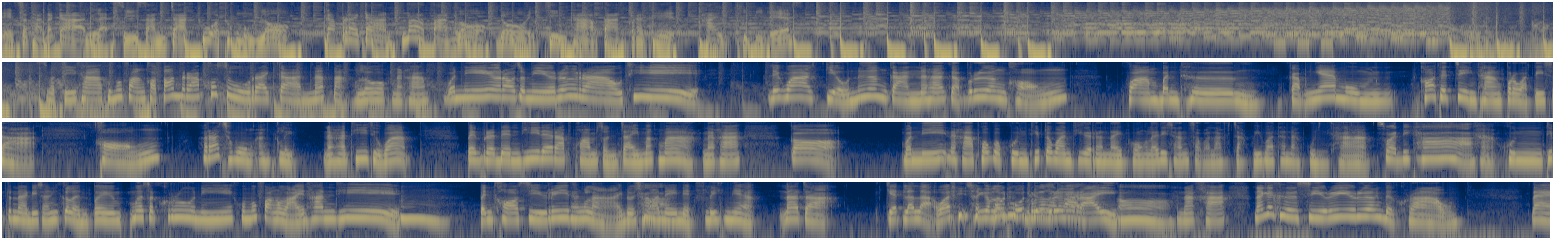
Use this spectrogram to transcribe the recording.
เดตสถานการณ์และสีสันจากทั่วทุกมุมโลก กับรายการหน้าต่างโลกโดยทีมข่าวต่างประเทศไทย PBS สวัสดีค่ะ คุณผู้ฟังขอต้อนรับเข้าสู่รายการหน้าต่างโลกนะคะ วันนี้เราจะมีเรื่องราวที่เรียกว่าเกี่ยวเนื่องกันนะคะกับเรื่องของความบันเทิงกับแง่มุม ข้อเท็จจริงทางประวัติศาสตร์ของราชวงศ์อังกฤษนะคะที่ถือว่าเป็นประเด็นที่ได้รับความสนใจมาก ๆ นะคะ ก็วันนี้นะคะ พบกับคุณทิพย์ตะวันธีรนัยพงษ์และดิฉันสวรักษ์จากวิวัฒนากุลค่ะ สวัสดีค่ะค่ะ คุณทิพย์ตะนายดิฉันเกริ่นไปเมื่อสักครู่นี้ คุณผู้ฟังหลายท่านที่เป็นคอซีรีส์ทั้งหลาย โดยเฉพาะค่ะใน Netflix เนี่ยน่าจะ เก็ตแล้วล่ะว่าที่ฉันกำลังพูดถึงเรื่องอะไรอ๋อนะคะ นั่นก็คือซีรีส์เรื่อง The Crown แต่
